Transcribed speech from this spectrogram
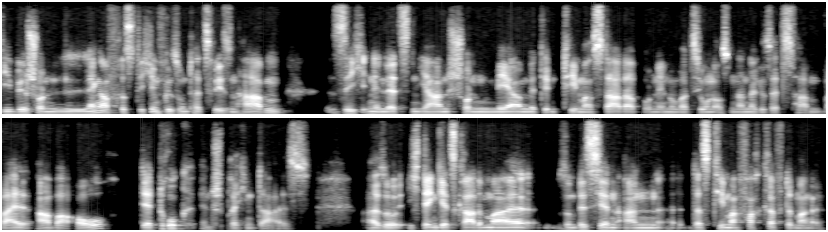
die wir schon längerfristig im Gesundheitswesen haben, sich in den letzten Jahren schon mehr mit dem Thema Startup und Innovation auseinandergesetzt haben, weil aber auch der Druck entsprechend da ist. Also ich denke jetzt gerade mal so ein bisschen an das Thema Fachkräftemangel.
